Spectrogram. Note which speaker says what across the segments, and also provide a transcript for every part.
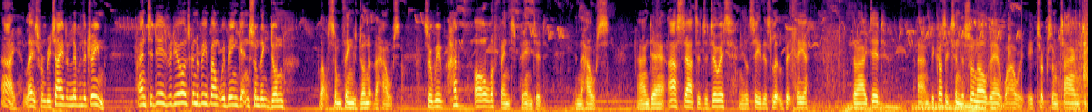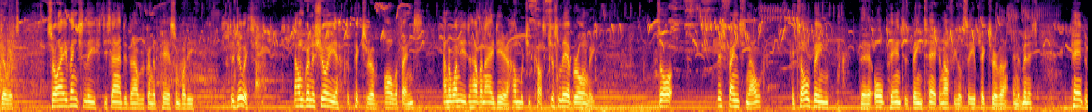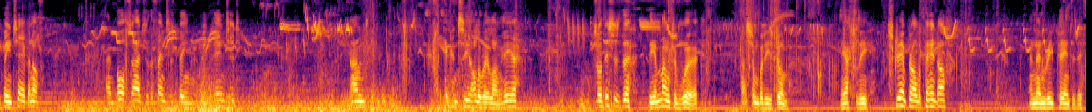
Speaker 1: Hi, Les from Retired and Living the Dream. And today's video is going to be about we've been getting something done well some things done at the house. So we've had all the fence painted in the house and uh, I started to do it and you'll see this little bit here that I did. And because it's in the sun all day wow it, it took some time to do it. So I eventually decided that I was going to pay somebody to do it now I'm going to show you a picture of all the fence and I want you to have an idea how much it costs, just labour only. So this fence now, it's all been, the old paint has been taken off, you'll see a picture of that in a minute. Paint has been taken off and both sides of the fence has been repainted and you can see all the way along here. So this is the the amount of work that somebody's done. They actually scraped all the paint off and then repainted it.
